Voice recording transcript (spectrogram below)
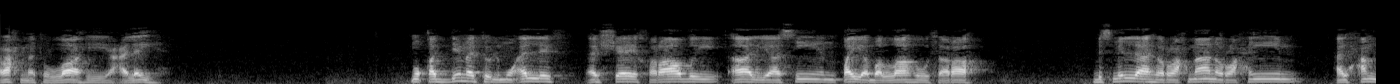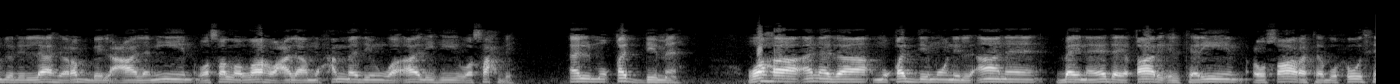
رحمة الله عليه. مقدمة المؤلف الشيخ راضي آل ياسين طيب الله ثراه. بسم الله الرحمن الرحيم. الحمد لله رب العالمين وصلى الله على محمد وآله وصحبه. المقدمة. وها أنا ذا مقدم الآن بين يدي قارئ الكريم عصارة بحوث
